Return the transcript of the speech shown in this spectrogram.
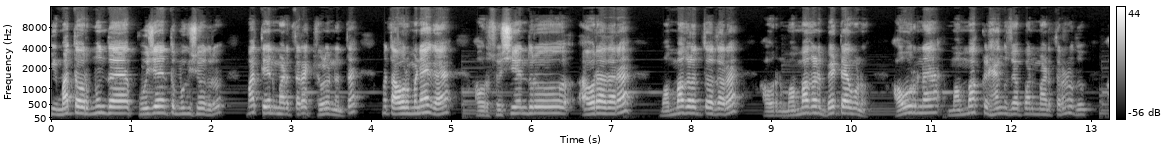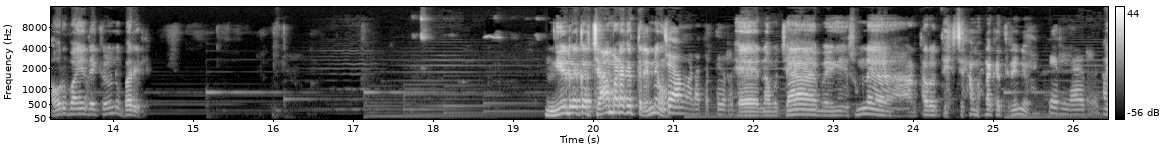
ಈಗ ಮತ್ತೆ ಅವ್ರ ಮುಂದೆ ಪೂಜೆ ಅಂತ ಮುಗಿಸೋದ್ರು ಮತ್ತೆ ಏನ್ ಮಾಡ್ತಾರ ಕೇಳೋಣಂತ ಮತ್ತೆ ಅವ್ರ ಮನ್ಯಾಗ ಅವ್ರ ಸೊಸಿ ಅಂದ್ರು ಅವ್ರ ಅದಾರ ಮೊಮ್ಮಗಳಂತೂ ಅದಾರ ಅವ್ರನ್ನ ಮೊಮ್ಮಗಳನ್ನ ಭೇಟಿ ಆಗೋಣ. ಅವ್ರನ್ನ ಮೊಮ್ಮಕ್ಕಳು ಹೆಂಗ್ ಜೋಪಾನ ಮಾಡ್ತಾರ ಅನ್ನೋದು ಅವ್ರ ಬಾಯಿಂದ ಕೇಳೋಣ ಬರೀಲಿ ನೀನ್ ರೇಖರ್ ಚಾ ಮಾಡಕತ್ತೀರಿ ನೀವು? ಚಾ ಮಾಡಕತ್ತೀವ್ರಿ. ಏ ನಾವು ಚಾ ಸುಮ್ಮನೆ ಆಡ್ತಾ ಇರೋತಿ ಚಾ ಮಾಡಕತ್ತೀರಿ ನೀವು? ಇಲ್ಲ ಹೇಳ್ರಿ. ಹಾ,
